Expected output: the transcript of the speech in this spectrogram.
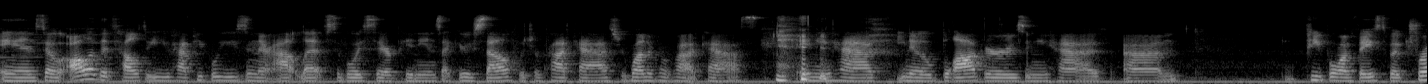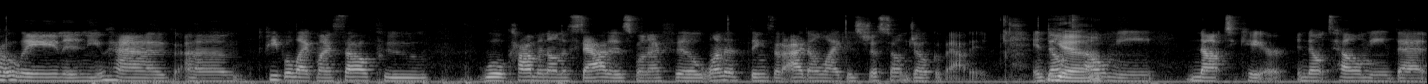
And so all of it's healthy. You have people using their outlets to voice their opinions, like yourself with your podcast, your wonderful podcast. and you have, you know, bloggers and you have um, people on Facebook trolling, and you have um, people like myself who will comment on a status when I feel one of the things that I don't like is just don't joke about it. And don't Yeah. tell me not to care. And don't tell me that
